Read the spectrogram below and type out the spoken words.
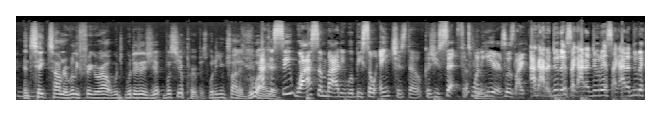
Mm-hmm. And take time to really figure out which, what it is. Your, what's your purpose? What are you trying to do out I here? could see why somebody would be so anxious though, because you set for 20 years. It was like, I gotta do this, I gotta do this, I gotta do that.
